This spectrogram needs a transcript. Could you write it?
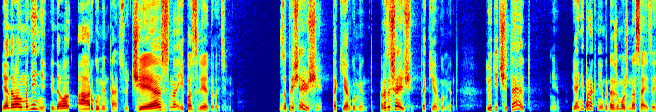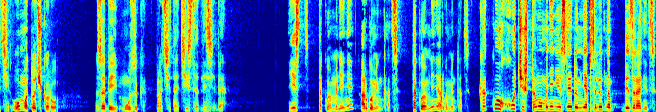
я давал мнение и давал аргументацию честно и последовательно. Запрещающие – такие аргументы. Разрешающие – такие аргументы. Люди читают? Нет. Я не про книгу, даже можно на сайт зайти. umma.ru. Забей музыка, прочитай чисто для себя. Есть такое мнение, аргументация. Такое мнение, аргументация. Какое хочешь, тому мнению следуй, мне абсолютно без разницы.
